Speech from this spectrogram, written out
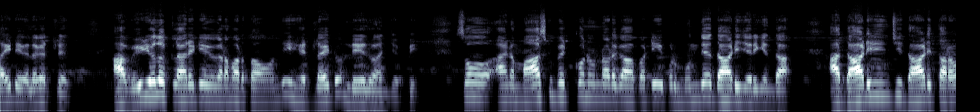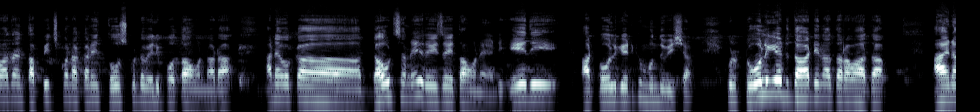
లైట్ వెలగట్లేదు. ఆ వీడియోలో క్లారిటీగా కనబడతా ఉంది హెడ్ లైట్ లేదు అని చెప్పి. సో ఆయన మాస్క్ పెట్టుకొని ఉన్నాడు కాబట్టి ఇప్పుడు ముందే దాడి జరిగిందా? ఆ దాడి నుంచి దాడి తర్వాత ఆయన తప్పించుకొని అక్కడి నుంచి తోసుకుంటూ వెళ్ళిపోతా ఉన్నాడా? అనే ఒక డౌట్స్ అనేవి రేజ్ అవుతా ఉన్నాయండి. ఏది? ఆ టోల్ గేట్కి ముందు విషయం. ఇప్పుడు టోల్ గేట్ దాటిన తర్వాత ఆయన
